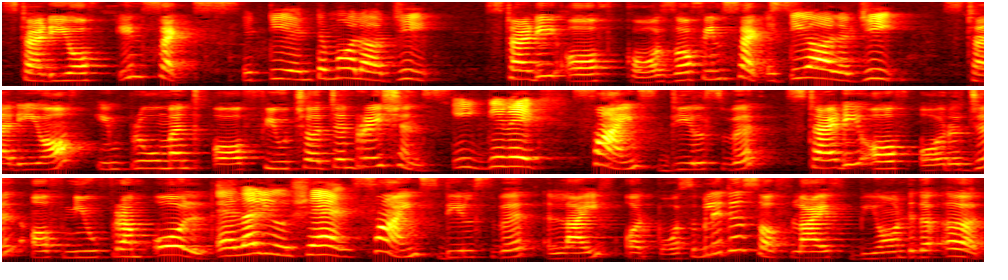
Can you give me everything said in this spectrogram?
Study of insects. entomology, Study of cause of insects. etiology, Study of improvement of future generations. eugenics, Science deals with study of origin of new from old. evolution, Science deals with life or possibilities of life beyond the earth.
